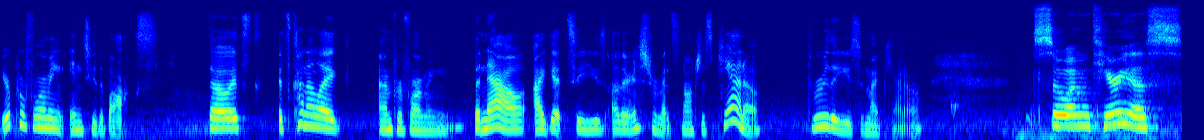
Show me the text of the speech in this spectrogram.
You're performing into the box. So it's it's kind of like I'm performing, but now I get to use other instruments, not just piano, through the use of my piano. So I'm curious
